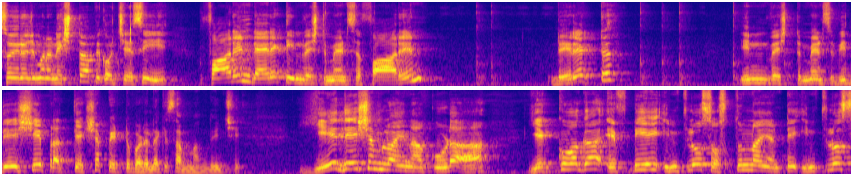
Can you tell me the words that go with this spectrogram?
సో ఈరోజు మన నెక్స్ట్ టాపిక్ వచ్చేసి foreign direct investments foreign direct investments విదేశీ ప్రత్యక్ష పెట్టుబడులకి సంబంధించి. ఏ దేశంలో అయినా కూడా ఎక్కువగా ఎఫ్డిఐ ఇన్ఫ్లోస్ వస్తున్నాయంటే ఇన్ఫ్లోస్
